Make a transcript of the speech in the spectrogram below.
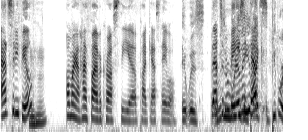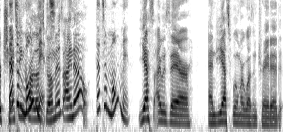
at Citi Field? Mm-hmm. Oh my god! High five across the uh, podcast table. It was it That's was a amazing. really, That's- like people were that's a chanting Carlos moment. Gomez. I know. That's a moment. Yes, I was there, and yes, Wilmer wasn't traded,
